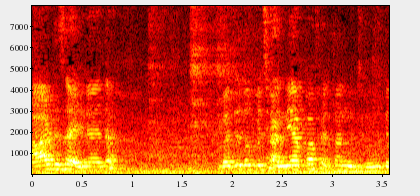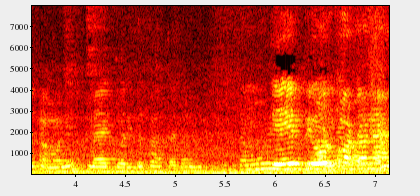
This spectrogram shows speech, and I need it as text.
ਆ ਡਿਜ਼ਾਈਨ ਹੈ ਇਹਦਾ। ਮੈਂ ਜਦੋਂ ਵਿਛਾਣੇ ਆਪਾਂ ਫਿਰ ਤੁਹਾਨੂੰ ਜ਼ਰੂਰ ਦਿਖਾਵਾਂਗੇ। ਮੈਂ ਇੱਕ ਵਾਰੀ ਦਿਖਾਤਾ ਤੁਹਾਨੂੰ। ਤੇ ਪਿਓਰ ਕਾਟਨ ਹੈ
